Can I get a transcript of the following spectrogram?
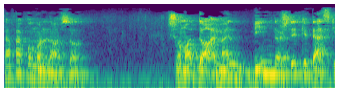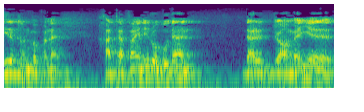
تفکم الناس. شما دائما بیم داشتید که دستگیرتون بکنن. خطفه یعنی رو بودن. در جامعه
